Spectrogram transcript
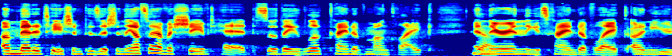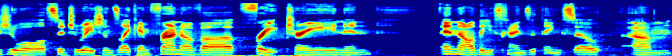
a meditation position. They also have a shaved head, so they look kind of monk like. And Yeah. they're in these kind of like unusual situations, like in front of a freight train and and all these kinds of things. So um,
